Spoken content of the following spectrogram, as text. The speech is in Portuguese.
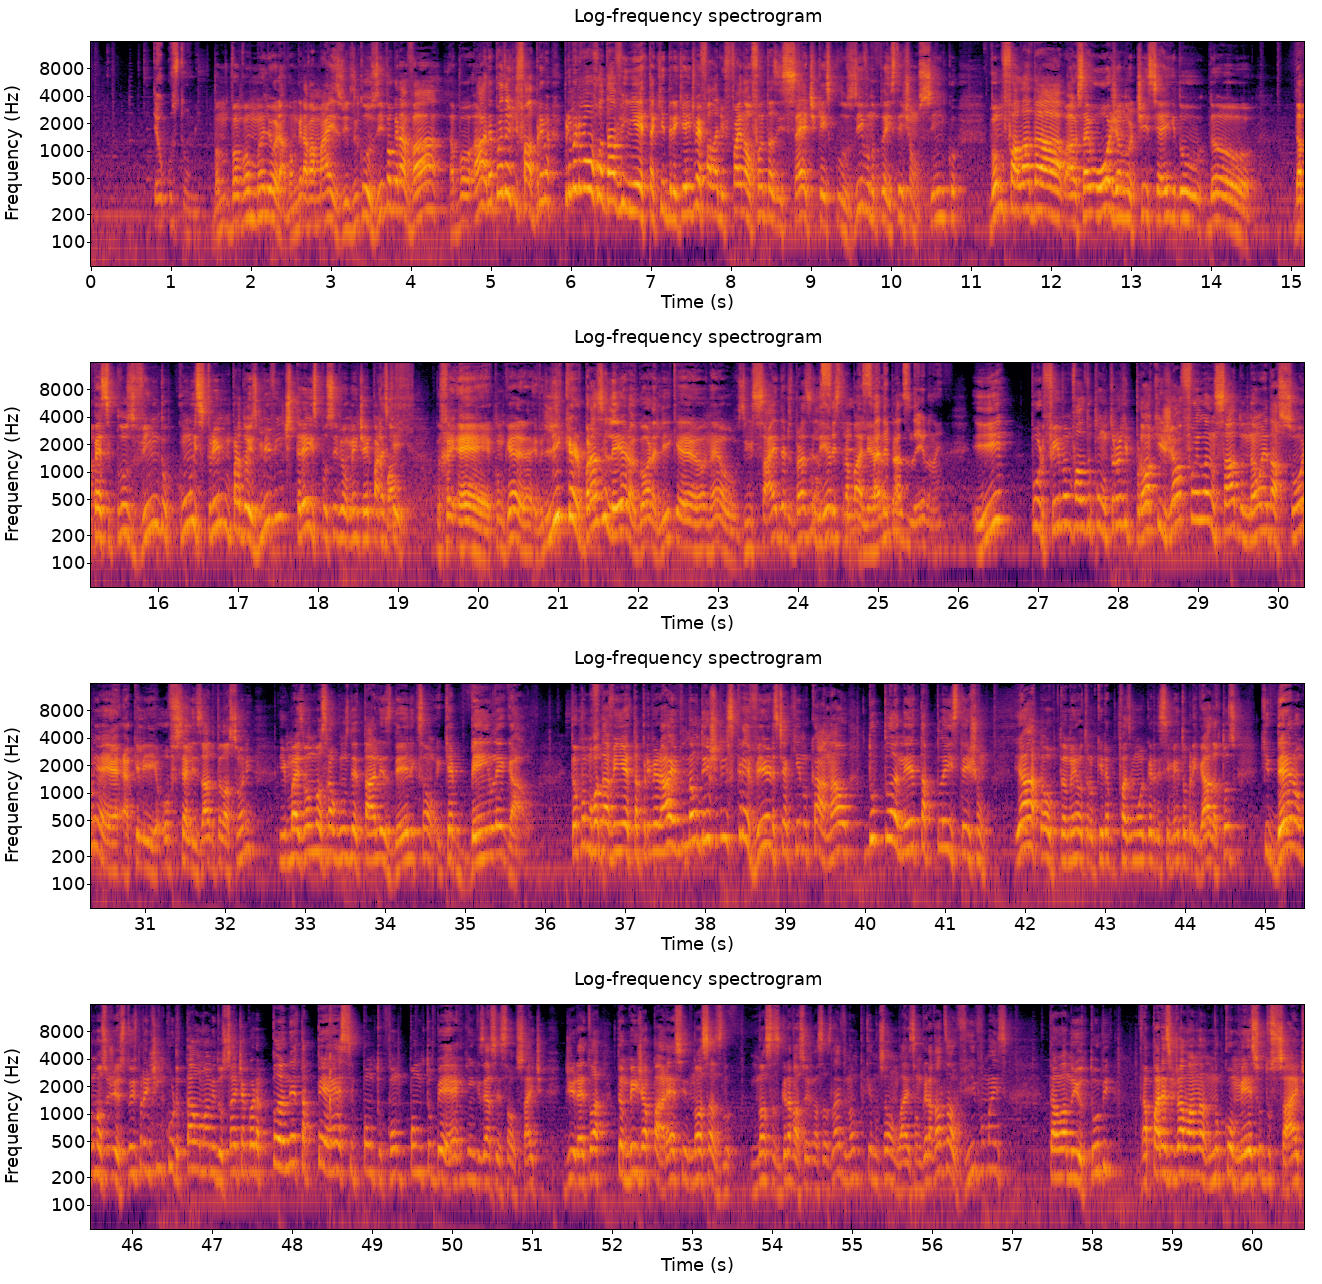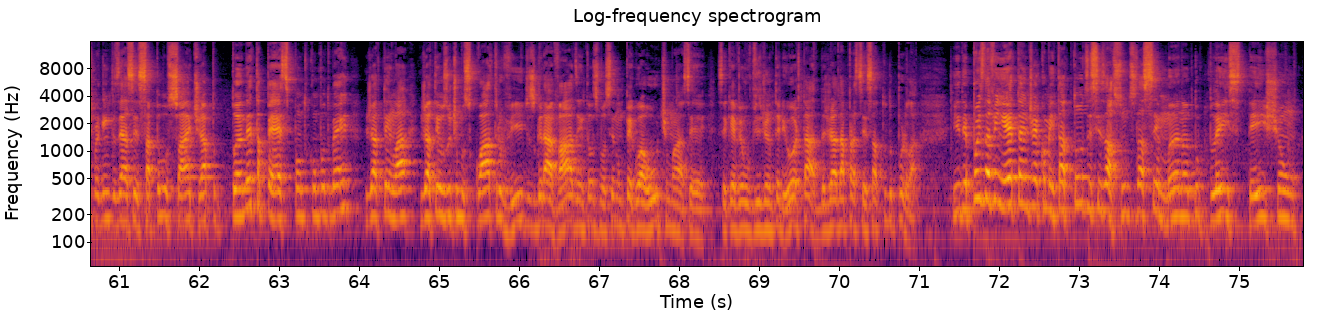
ter o costume. Vamos, vamos, melhorar, vamos gravar mais vídeos. Inclusive, vou gravar. Ah, depois a gente fala. Primeiro, primeiro vamos rodar a vinheta aqui, Drake. A gente vai falar de Final Fantasy VII, que é exclusivo no PlayStation 5. Vamos falar da. Ah, saiu hoje a notícia aí do. do da PS Plus vindo com streaming para 2023, possivelmente. Aí parece Bom. que é, como que é? Leaker brasileiro agora, Leaker, né? Os insiders brasileiros trabalhando. Insider brasileiro, né? E, por fim, vamos falar do controle Pro, que já foi lançado, não é da Sony, é aquele oficializado pela Sony, e mas vamos mostrar alguns detalhes dele que, são, que é bem legal. Então vamos rodar a vinheta primeiro. Ah, não deixe de inscrever-se aqui no canal do Planeta PlayStation. E ah, também outro, eu queria fazer um agradecimento, obrigado a todos que deram algumas sugestões para a gente encurtar o nome do site. Agora, planetaps.com.br. Quem quiser acessar o site direto lá, também já aparece nossas, nossas gravações, nossas lives, não porque não são lives, são gravadas ao vivo, mas tá lá no YouTube. Aparece já lá no começo do site, para quem quiser acessar pelo site, já planetaps.com.br, já tem lá, já tem os últimos quatro vídeos gravados, então se você não pegou a última, você, você quer ver o vídeo anterior, tá? Já dá para acessar tudo por lá. E depois da vinheta a gente vai comentar todos esses assuntos da semana do PlayStation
